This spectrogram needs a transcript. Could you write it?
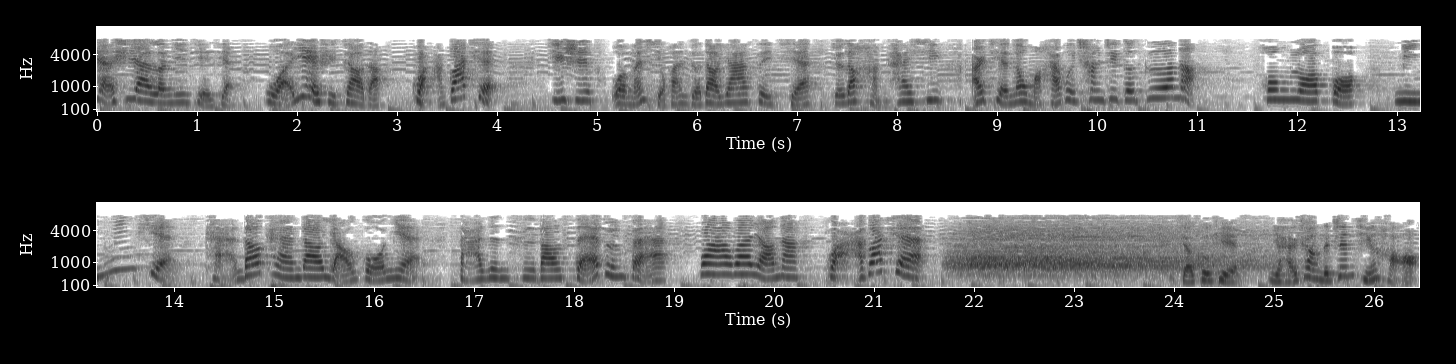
呀是呀，冷妮姐姐，我也是叫的呱呱钱。其实我们喜欢得到压岁钱，觉得很开心，而且呢，我们还会唱这个歌呢。红萝卜明明甜，看到看到要过年，大人吃饱三顿饭，娃娃要拿呱呱钱。小 cookie，你还唱的真挺好。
